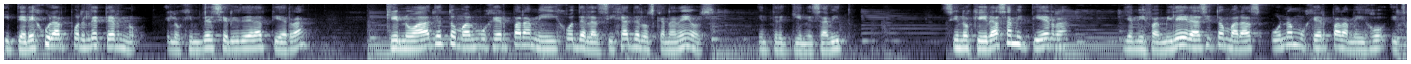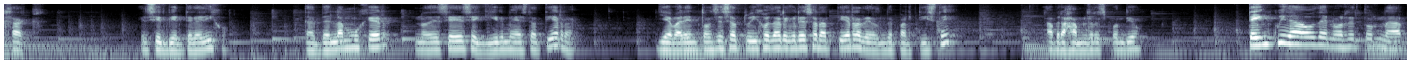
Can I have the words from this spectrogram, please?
y te haré jurar por el Eterno, Elohim del cielo y de la tierra, que no has de tomar mujer para mi hijo de las hijas de los cananeos, entre quienes habito sino que irás a mi tierra y a mi familia irás y tomarás una mujer para mi hijo Isaac. El sirviente le dijo, tal vez la mujer no desee seguirme a esta tierra. ¿Llevaré entonces a tu hijo de regreso a la tierra de donde partiste? Abraham le respondió, ten cuidado de no retornar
